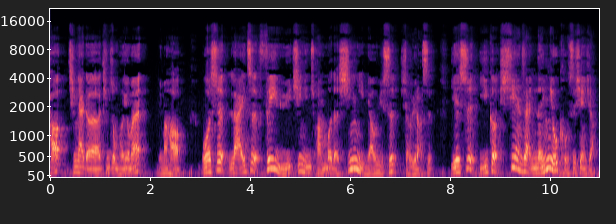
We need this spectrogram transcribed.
好，亲爱的听众朋友们，你们好，我是来自飞鱼心灵传播的心理疗愈师小鱼老师，也是一个现在能有口吃现象，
